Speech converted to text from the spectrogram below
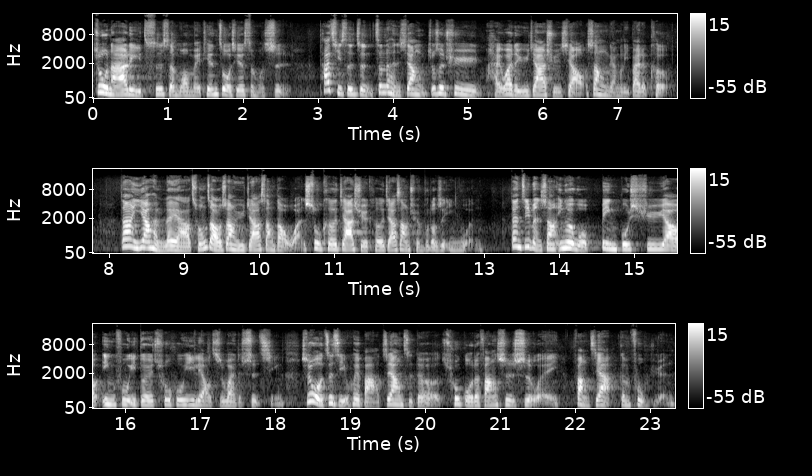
住哪里、吃什么、每天做些什么事。它其实真真的很像，就是去海外的瑜伽学校上两个礼拜的课，当然一样很累啊，从早上瑜伽上到晚，术科加学科加上全部都是英文。但基本上，因为我并不需要应付一堆出乎意料之外的事情，所以我自己会把这样子的出国的方式视为放假跟复原。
